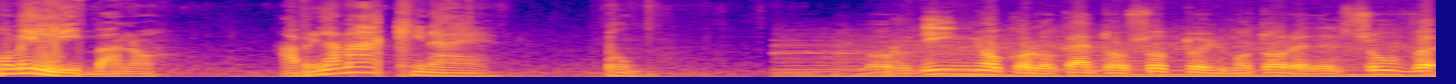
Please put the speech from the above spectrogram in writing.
Come il Libano. Apri la macchina e... pum. L'ordigno, collocato sotto il motore del SUV,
